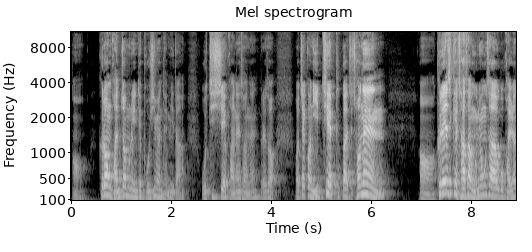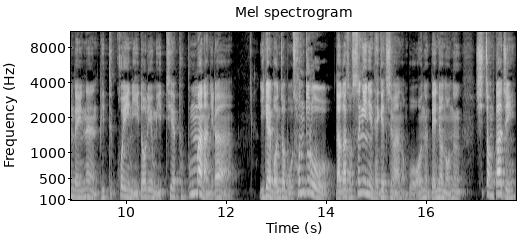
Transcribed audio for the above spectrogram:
어, 그런 관점으로 이제 보시면 됩니다. OTC에 관해서는 그래서 어쨌건 ETF까지 저는 어, 그레이스케일 자산 운용사하고 관련돼 있는 비트코인, 이더리움 ETF뿐만 아니라 이게 먼저 뭐 선두로 나가서 승인이 되겠지만 뭐 어느 내년 어느 시점까지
